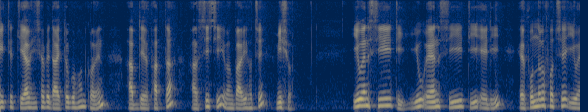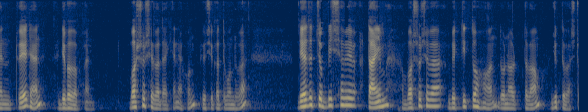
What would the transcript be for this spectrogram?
এইটের চেয়ার হিসাবে দায়িত্ব গ্রহণ করেন আবদেল ফাত্তা আর সিসি এবং বাড়ি হচ্ছে মিশর। ইউএনসিটি ইউএনসিটিএডি এর পূর্ণরূপ হচ্ছে ইউএন ট্রেড অ্যান্ড ডেভেলপমেন্ট বর্ষ সেবা দেখেন এখন, প্রিয় শিক্ষার্থী বন্ধুরা। দুই হাজার চব্বিশ সালের টাইম বর্ষ সেবা ব্যক্তিত্ব হন ডোনাল্ড ট্রাম্প, যুক্তরাষ্ট্র।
